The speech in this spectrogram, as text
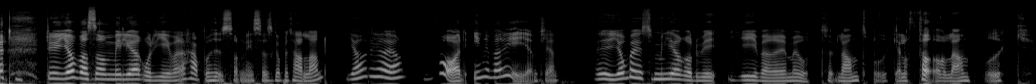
du jobbar som miljörådgivare här på Hushållningssällskapet Halland. Ja, det gör jag. Vad innebär det egentligen? Jag jobbar ju som miljörådgivare mot lantbruk, eller för lantbruk.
